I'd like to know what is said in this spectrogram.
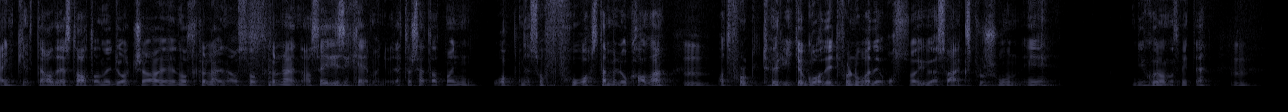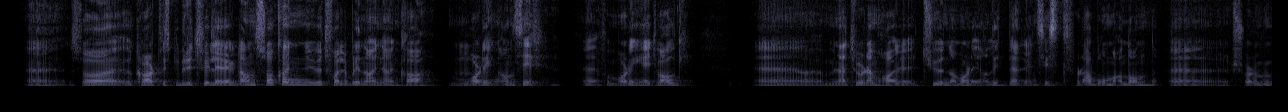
enkelte av de statene i Georgia, North Carolina og South Carolina, så risikerer man jo rett og slett at man åpner så få stemmelokaler mm. at folk tør ikke å gå dit. For nå er det også i USA eksplosjon i i koronasmitte. Mm. Eh, så klart, hvis du bryter spillereglene, så kan utfallet bli noe annet enn hva mm. målingene sier. For måling er ikke valg. Eh, men jeg tror de har tuna målingene litt bedre enn sist, for da bomma noen. Selv om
